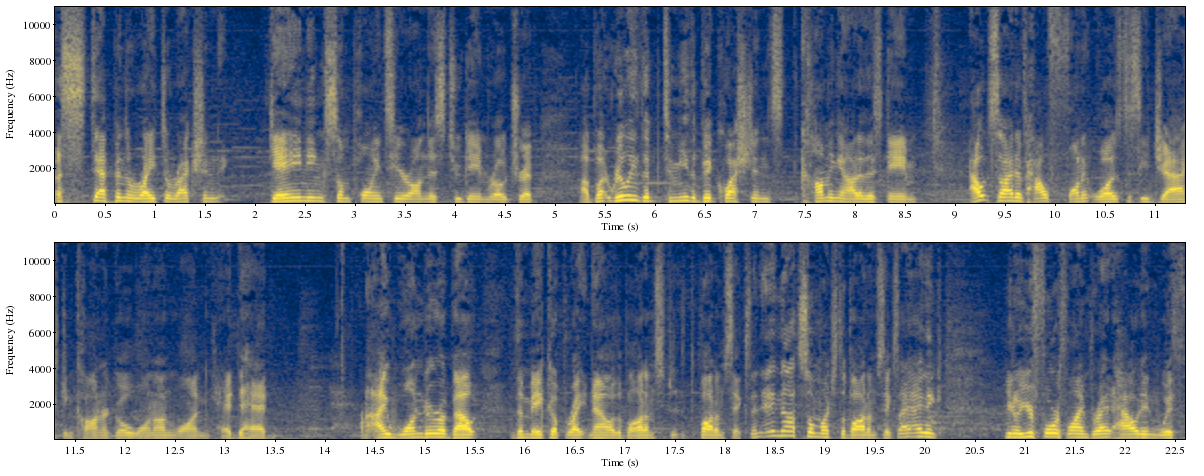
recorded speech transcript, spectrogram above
a step in the right direction, gaining some points here on this two-game road trip. Uh, but really, the, to me, the big questions coming out of this game, outside of how fun it was to see Jack and Connor go one-on-one, head-to-head – I wonder about the makeup right now of the bottom bottom six, and, and not so much the bottom six. I, I, think, you know, your fourth line, Brett Howden with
